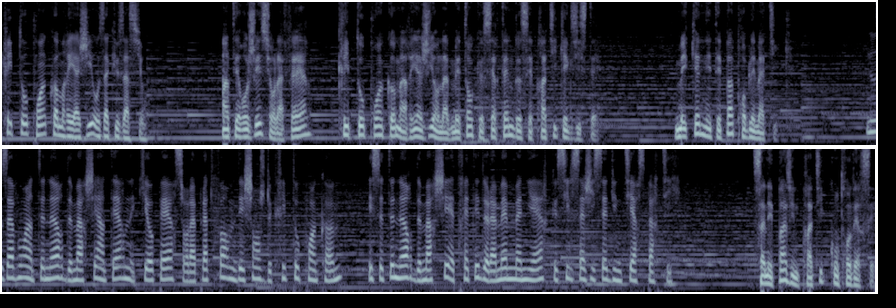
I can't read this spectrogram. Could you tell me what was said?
Crypto.com réagit aux accusations. Interrogé sur l'affaire, Crypto.com a réagi en admettant que certaines de ces pratiques existaient. Mais qu'elles n'étaient pas problématiques. Nous avons un teneur de marché interne qui opère sur la plateforme d'échange de crypto.com, et ce teneur de marché est traité de la même manière que s'il s'agissait d'une tierce partie ça n'est pas une pratique controversée.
